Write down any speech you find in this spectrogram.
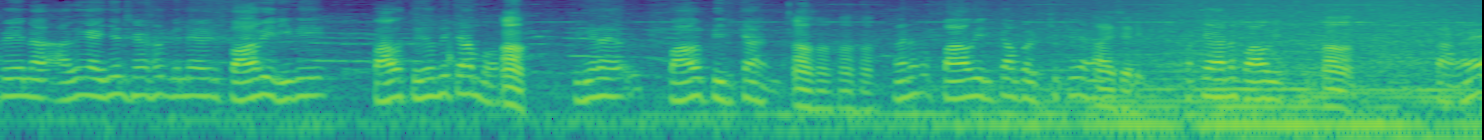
പിന്നെ അത് കഴിഞ്ഞതിന് ശേഷം പിന്നെ ഒരു പാവ് രീതി പാവ് തീർന്നിട്ടാകുമ്പോ ഇങ്ങനെ പാവ് പിരിക്കാനുണ്ട് ആ അങ്ങനെ പാവ് ഇരിക്കാൻ പഠിച്ചിട്ട് ആ അങ്ങനെ കുറച്ച് കാലം പാവ് ഇരിക്കും അങ്ങനെ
